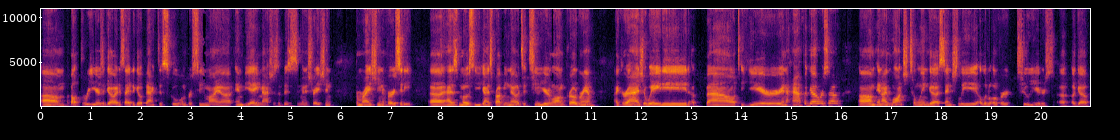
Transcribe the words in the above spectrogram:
Um, about three years ago, I decided to go back to school and pursue my uh, MBA, Master's of Business Administration from Rice University. Uh, as most of you guys probably know, it's a two year long program. I graduated about a year and a half ago or so. Um, and I launched Tellinga essentially a little over two years uh, ago.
